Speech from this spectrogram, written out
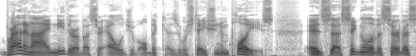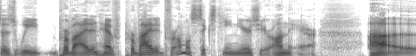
Brad and I, neither of us are eligible because we're station employees. It's a signal of a service as we provide and have provided for almost 16 years here on the air, uh,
